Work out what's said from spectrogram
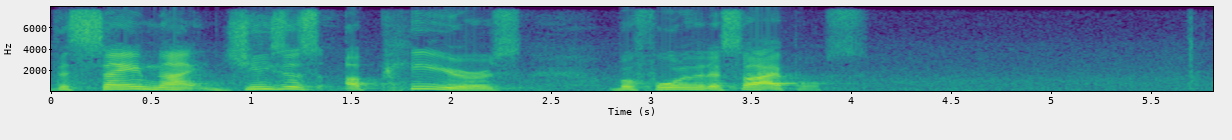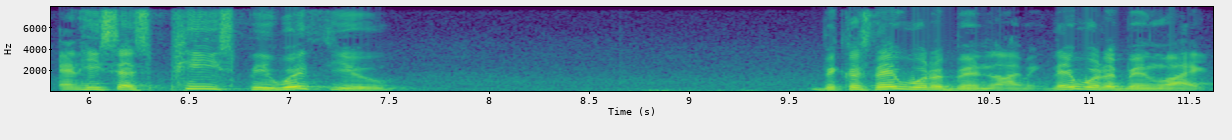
the same night, Jesus appears before the disciples. And he says, Peace be with you. Because they would have been, I mean, they would have been like,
